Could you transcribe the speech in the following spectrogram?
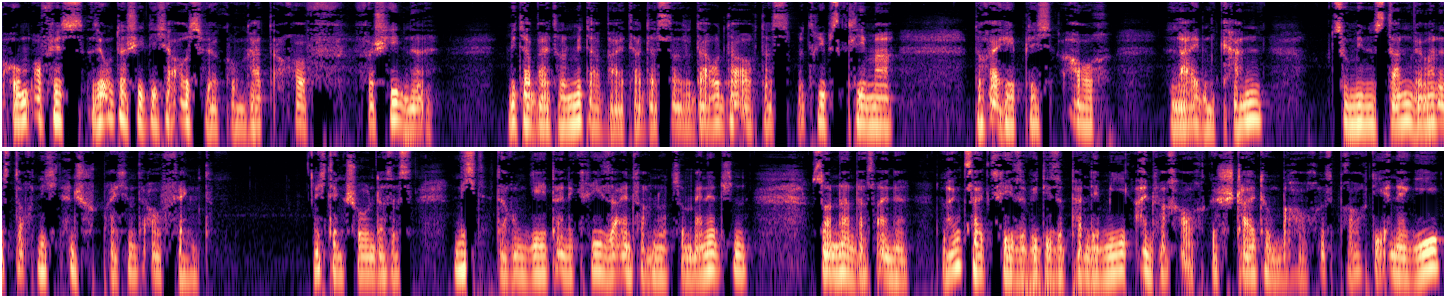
Homeoffice sehr unterschiedliche Auswirkungen hat, auch auf verschiedene Mitarbeiterinnen und Mitarbeiter, dass also darunter auch das Betriebsklima doch erheblich auch leiden kann, zumindest dann, wenn man es doch nicht entsprechend auffängt. Ich denke schon, dass es nicht darum geht, eine Krise einfach nur zu managen, sondern dass eine Langzeitkrise wie diese Pandemie einfach auch Gestaltung braucht. Es braucht die Energie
